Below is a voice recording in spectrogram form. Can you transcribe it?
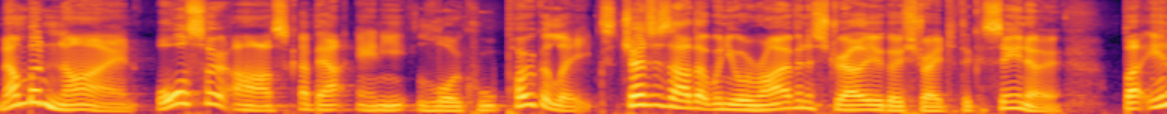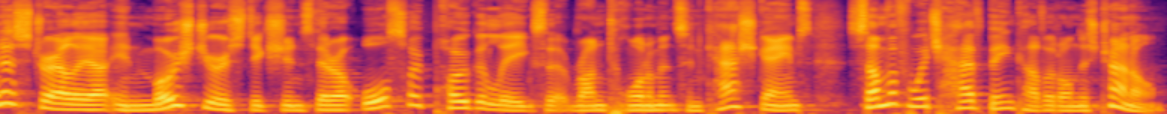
Number nine, also ask about any local poker leagues. Chances are that when you arrive in Australia, you go straight to the casino. But in Australia, in most jurisdictions, there are also poker leagues that run tournaments and cash games, some of which have been covered on this channel.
